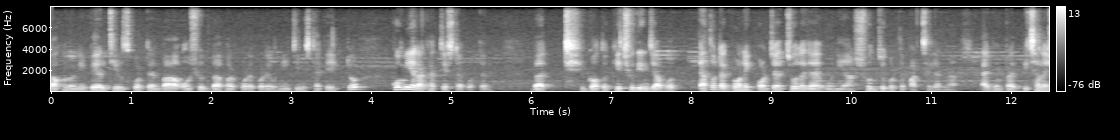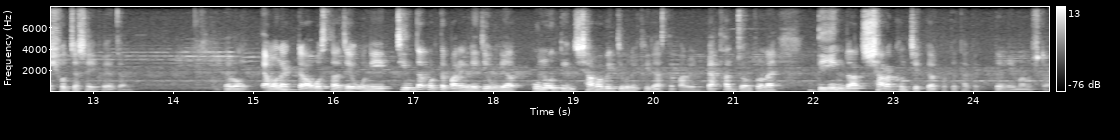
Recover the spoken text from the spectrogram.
তখন উনি বেল্ট ইউজ করতেন বা ওষুধ ব্যবহার করে করে উনি জিনিসটাকে একটু কমিয়ে রাখার চেষ্টা করতেন। বাট গত কিছুদিন যাবৎ এতটা ক্রনিক পর্যায়ে চলে যায়, উনি আর সহ্য করতে পারছিলেন না। একদম প্রায় বিছানায় শয্যাশায়ী হয়ে যান। এবং এমন একটা অবস্থা যে উনি চিন্তা করতে পারেননি যে উনি আর কোনো দিন স্বাভাবিক জীবনে ফিরে আসতে পারবেন। ব্যথার যন্ত্রণায় দিন রাত সারাক্ষণ চিৎকার করতে থাকতেন এই মানুষটা।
